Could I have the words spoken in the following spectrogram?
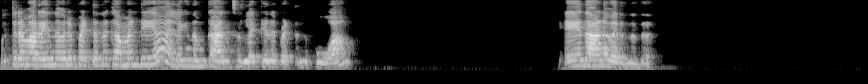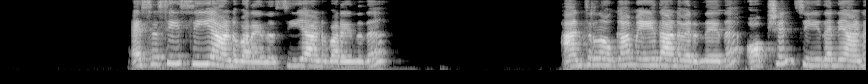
ഉത്തരം അറിയുന്നവർ പെട്ടെന്ന് കമന്റ് ചെയ്യുക. അല്ലെങ്കിൽ നമുക്ക് ആൻസറിലേക്ക് തന്നെ പെട്ടെന്ന് പോവാം. ഏതാണ് വരുന്നത്? എസ് എസ് സി സി ആണ് പറയുന്നത്. സി ആണ് പറയുന്നത്. ആൻസർ നോക്കാം. ഏതാണ് വരുന്നത് ഓപ്ഷൻ സി തന്നെയാണ്.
